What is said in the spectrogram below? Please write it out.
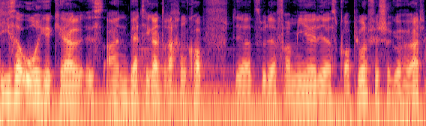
Dieser urige Kerl ist ein bärtiger Drachenkopf, der zu der Familie der Skorpionfische gehört.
